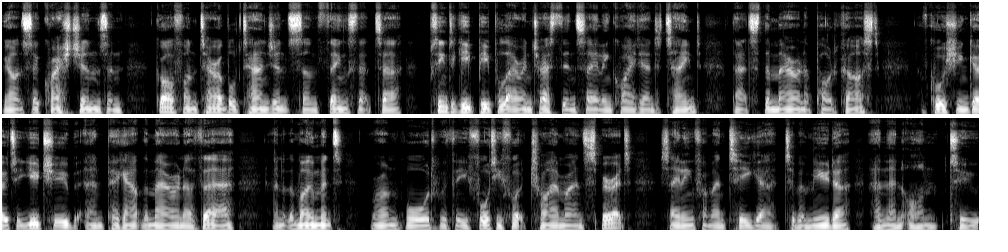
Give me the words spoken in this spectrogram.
we answer questions and go off on terrible tangents and things that uh, seem to keep people that are interested in sailing quite entertained. That's the Mariner podcast. Of course, you can go to YouTube and pick out the Mariner there. And at the moment, we're on board with the 40 foot Trimaran Spirit, sailing from Antigua to Bermuda and then on to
